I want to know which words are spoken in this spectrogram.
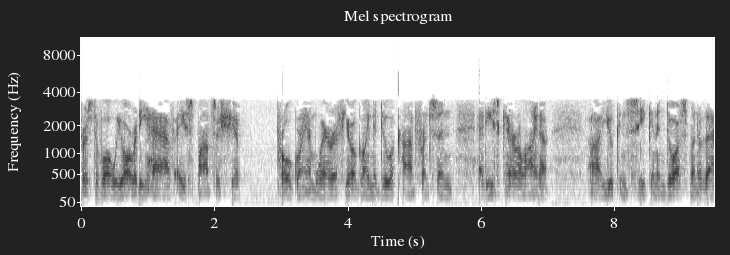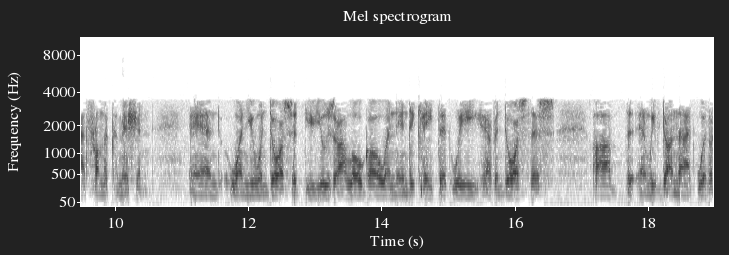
first of all, we already have a sponsorship program where if you're going to do a conference in at East Carolina, uh, you can seek an endorsement of that from the commission. And when you endorse it, you use our logo and indicate that we have endorsed this. Uh, th- and we've done that with a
